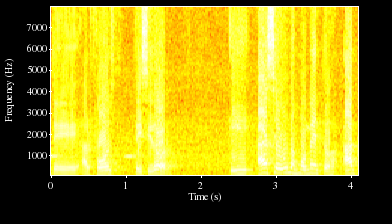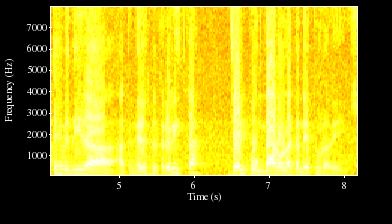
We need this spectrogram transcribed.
de Alfonso Teisidor y hace unos momentos, antes de venir a, tener esta entrevista, ya impugnaron la candidatura de ellos,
